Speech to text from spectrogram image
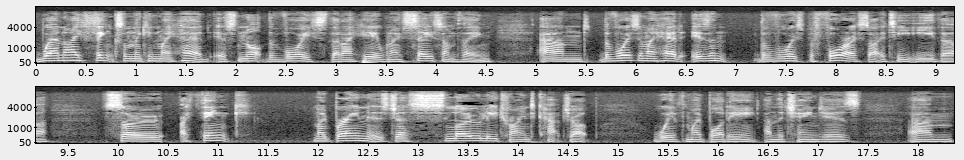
when I think something in my head, it's not the voice that I hear when I say something. And the voice in my head isn't the voice before I started T either. So I think my brain is just slowly trying to catch up with my body and the changes. Um,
